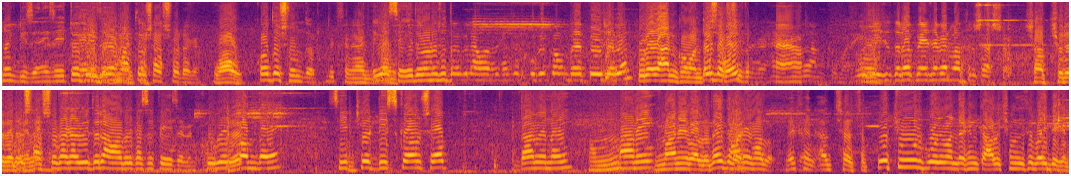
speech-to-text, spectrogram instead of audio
অনেক ডিজাইন এই যে এটাও পেয়ে যাবে মাত্র এটা। সাতশো টাকা। ওয়াও কত সুন্দর। দেখছেন ঠিক আছে এই ধরনের জুতাগুলো আমাদের কাছে খুবই কম দামে পেয়ে যাবেন। পুরো আনকমন তাই তো ভাই? হ্যাঁ uncommon। এই যে এই জুতোটা পেয়ে যাবেন মাত্র সাতশো। সাতশো টাকা দেখেন সাতশো টাকার ভিতরে আমাদের কাছে পেয়ে যাবেন। খুবই কম দামে। সিপ্রেট ডিসকাউন্ট সব। দামে নাই মানে মানে ভালো তাই তো? মানে ভালো। দেখেন আচ্ছা আচ্ছা প্রচুর পরিমাণ দেখেন কালেকশন আছে ভাই দেখেন।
